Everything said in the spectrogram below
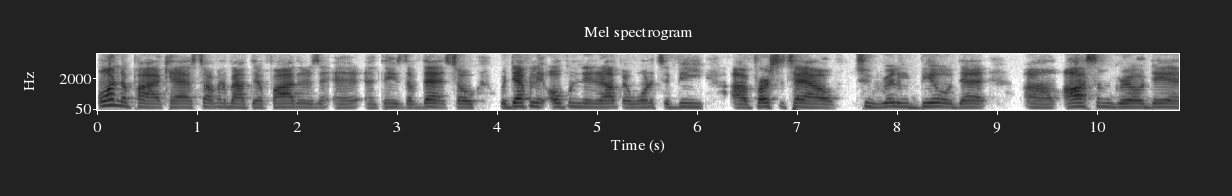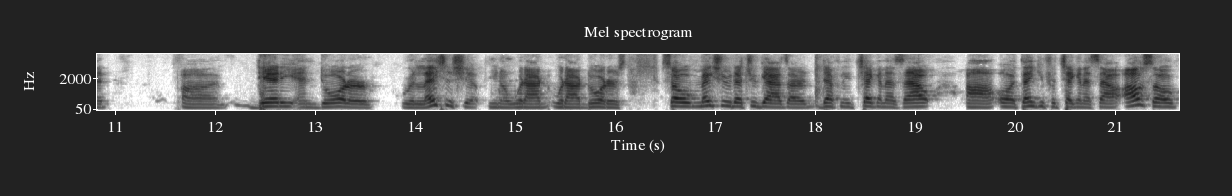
on the podcast talking about their fathers and, and, things of that. So we're definitely opening it up and wanted to be uh, versatile to really build that uh, awesome girl dad, uh, daddy and daughter relationship. You know, with our with our daughters. So make sure that you guys are definitely checking us out. Uh, or thank you for checking us out. Also,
